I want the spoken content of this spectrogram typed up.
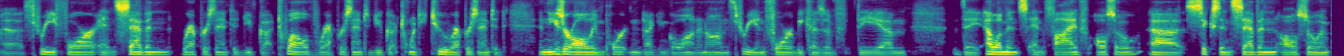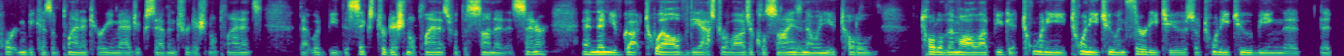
uh, three, four, and seven represented. You've got 12 represented. You've got 22 represented, and these are all important. I can go on and on. Three and four because of the um, the elements, and five also. Uh, six and seven also important because of planetary magic. Seven traditional planets. That would be the six traditional planets with the sun at its center, and then you've got 12 the astrological signs. Now, when you total total them all up, you get 20, 22, and 32. So 22 being the the,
